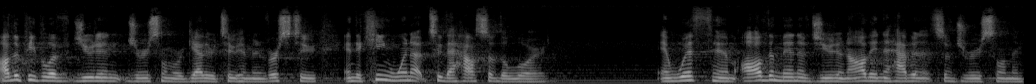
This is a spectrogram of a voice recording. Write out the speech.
All the people of Judah and Jerusalem were gathered to him. In verse 2, and the king went up to the house of the Lord and with him all the men of Judah and all the inhabitants of Jerusalem and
